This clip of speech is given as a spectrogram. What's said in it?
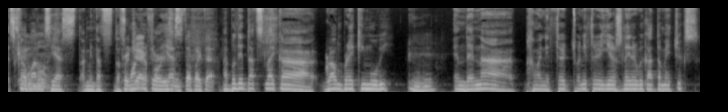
Scale models? Yes, I mean that's that's Projectors wonderful. and Yes, stuff like that. I believe that's like a groundbreaking movie. Mm-hmm. And then uh, how many 30, 20, 30 years later we got The Matrix,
